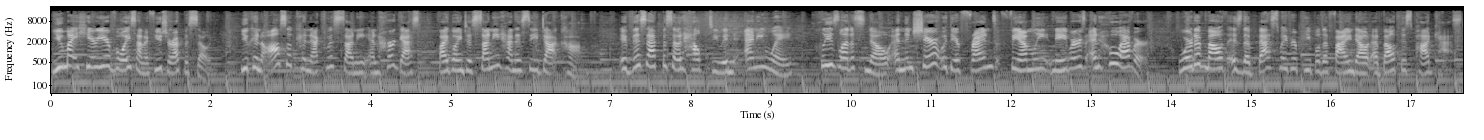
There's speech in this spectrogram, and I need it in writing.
You might hear your voice on a future episode. You can also connect with Sunny and her guests by going to sunnyhennessy.com. If this episode helped you in any way, please let us know and then share it with your friends, family, neighbors, and whoever. Word of mouth is the best way for people to find out about this podcast.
